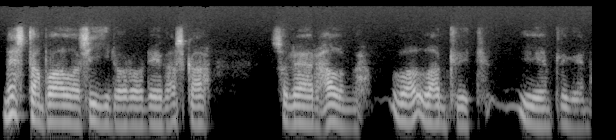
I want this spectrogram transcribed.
nästan på alla sidor och det är ganska sådär halvlantligt egentligen.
